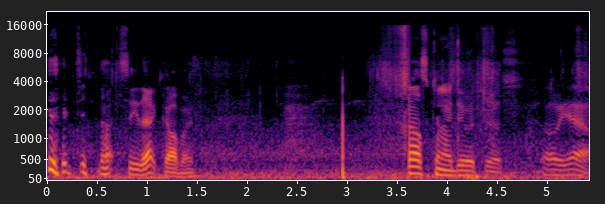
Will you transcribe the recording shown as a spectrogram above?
did not see that coming. What else can I do with this? Oh yeah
